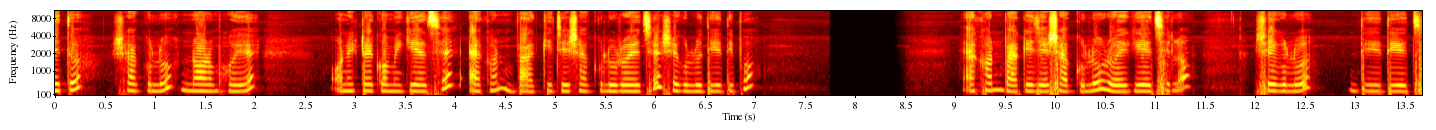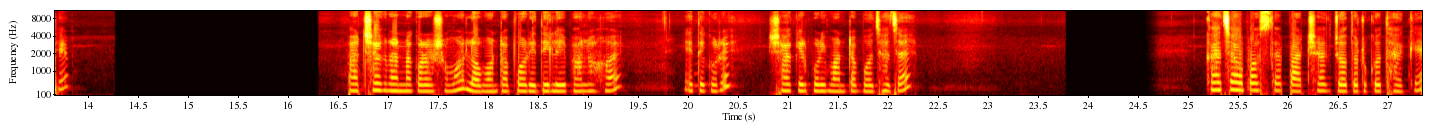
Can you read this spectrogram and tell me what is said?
এই তো শাকগুলো নরম হয়ে অনেকটাই কমে গিয়েছে। এখন বাকি যে শাকগুলো রয়েছে সেগুলো দিয়ে দিব। এখন বাকি যে শাকগুলো রয়ে গিয়েছিল সেগুলো দিয়ে দিয়েছি। পাট শাক রান্না করার সময় লবণটা পরে দিলেই ভালো হয়। এতে করে শাকের পরিমাণটা বোঝা যায়। কাঁচা অবস্থায় পাট শাক যতটুকু থাকে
